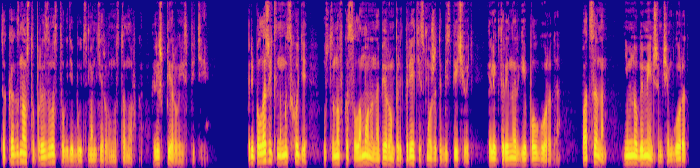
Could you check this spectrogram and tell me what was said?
так как знал, что производство, где будет смонтирована установка, лишь первое из пяти. При положительном исходе установка Соломона на первом предприятии сможет обеспечивать электроэнергией полгорода по ценам немного меньшим, чем город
